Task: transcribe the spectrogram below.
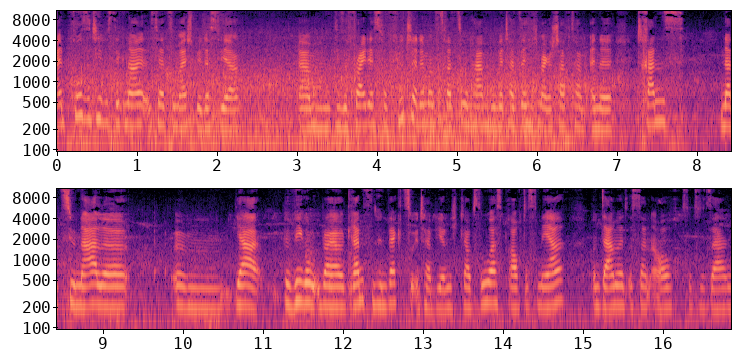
Ein positives Signal ist ja zum Beispiel, dass wir ähm, diese Fridays for Future Demonstration haben, wo wir tatsächlich mal geschafft haben, eine transnationale ähm, ja, Bewegung über Grenzen hinweg zu etablieren. ich glaube, sowas braucht es mehr. Und damit ist dann auch sozusagen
